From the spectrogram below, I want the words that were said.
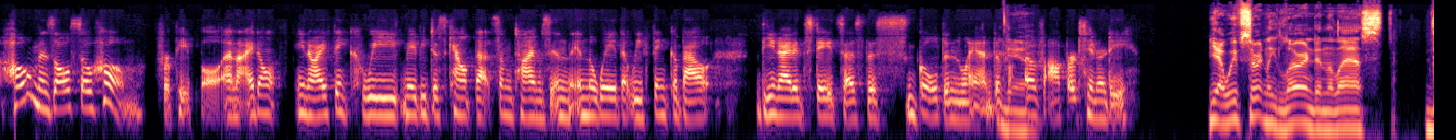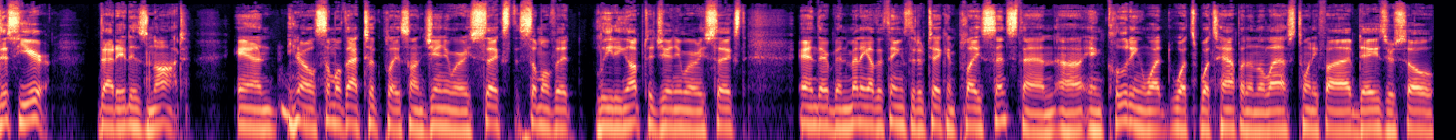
home is also home for people and i don't you know i think we maybe discount that sometimes in in the way that we think about the united states as this golden land of, yeah. of opportunity yeah we've certainly learned in the last this year that it is not and, you know, some of that took place on January 6th, some of it leading up to January 6th. And there have been many other things that have taken place since then, uh, including what, what's, what's happened in the last 25 days or so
